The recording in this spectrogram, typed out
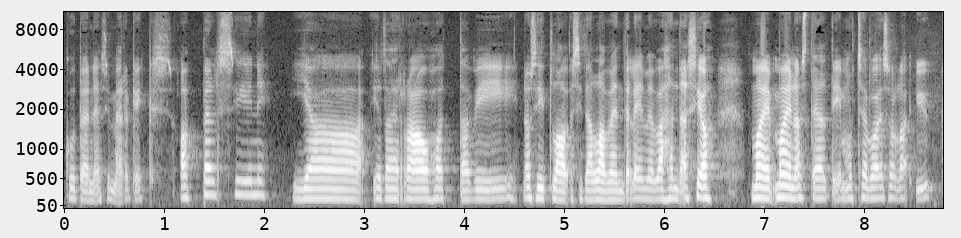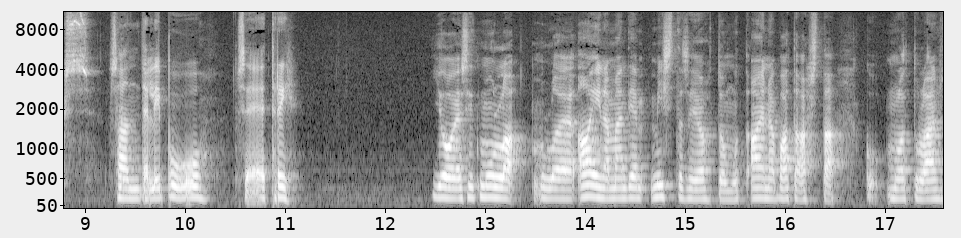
kuten esimerkiksi appelsiini, ja jotain rauhoittavia, no sit la, sitä laventelia me vähän tässä jo mai, mainosteltiin, mutta se voisi olla yksi santelipuu, seetri. Joo, ja sitten mulla, mulla aina, mä en tiedä mistä se johtuu, mutta aina vatasta, kun mulla tulee aina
